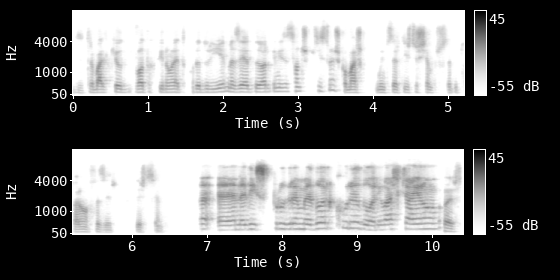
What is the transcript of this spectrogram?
de trabalho que eu volto a repetir não é de curadoria, mas é de organização de exposições, como acho que muitos artistas sempre se habituaram a fazer, desde sempre. A Ana disse programador, curador, eu acho que já eram pois,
